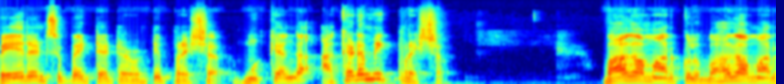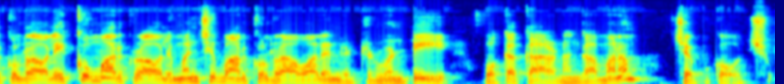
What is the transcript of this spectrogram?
పేరెంట్స్ పెట్టేటటువంటి ప్రెషర్ ముఖ్యంగా అకాడమిక్ ప్రెషర్. బాగా మార్కులు బాగా మార్కులు రావాలి ఎక్కువ మార్కులు రావాలి మంచి మార్కులు రావాలి అనేటటువంటి ఒక కారణంగా మనం చెప్పుకోవచ్చు.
